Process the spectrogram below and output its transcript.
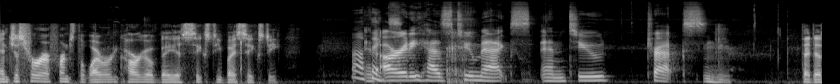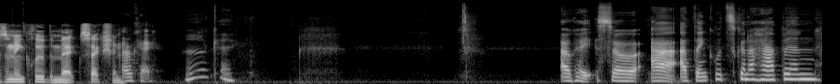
And just for reference, the Wyvern cargo bay is 60 by 60. oh, And thanks. already has two mechs and two trucks. That doesn't include the mech section. Okay. Okay. Okay, so uh, I think what's going to happen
